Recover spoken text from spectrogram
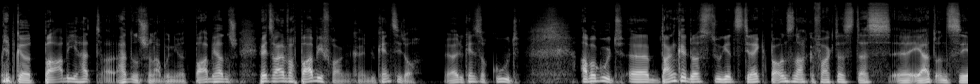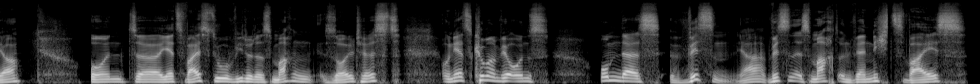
Ich habe gehört, Barbie hat, hat uns schon abonniert. Barbie hat uns, ich hätte einfach Barbie fragen können. Du kennst sie doch. Ja, du kennst doch gut. Aber gut, äh, danke, dass du jetzt direkt bei uns nachgefragt hast. Das äh, ehrt uns sehr. Und äh, jetzt weißt du, wie du das machen solltest. Und jetzt kümmern wir uns um das Wissen. Ja, Wissen ist Macht und wer nichts weiß,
